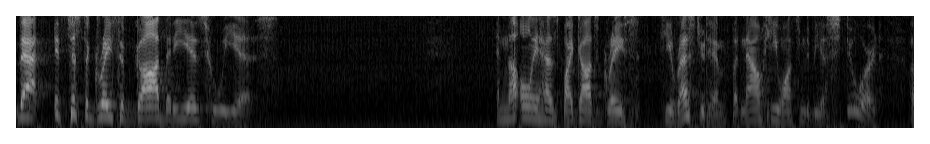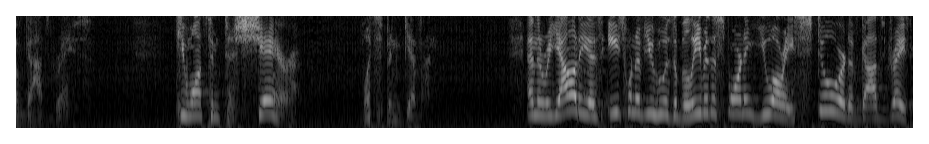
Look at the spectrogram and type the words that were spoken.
That it's just the grace of God that he is who he is. And not only has by God's grace he rescued him, but now he wants him to be a steward of God's grace. He wants him to share what's been given. And the reality is, each one of you who is a believer this morning, you are a steward of God's grace.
